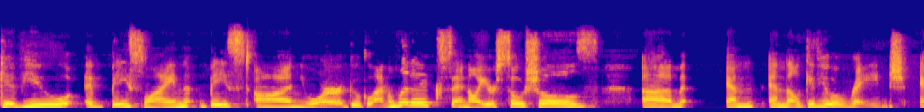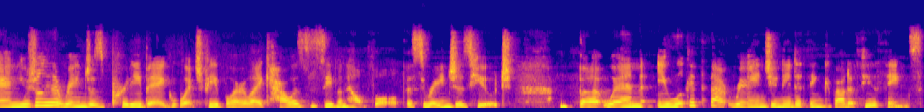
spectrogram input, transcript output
give you a baseline based on your Google Analytics and all your socials. Um, and, and they'll give you a range. And usually the range is pretty big, which people are like, how is this even helpful? This range is huge. But when you look at that range, you need to think about a few things.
